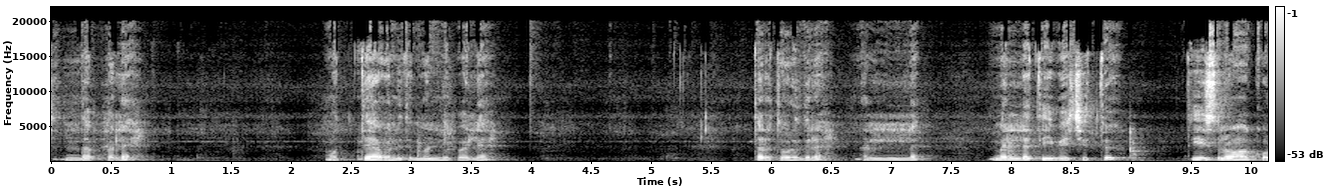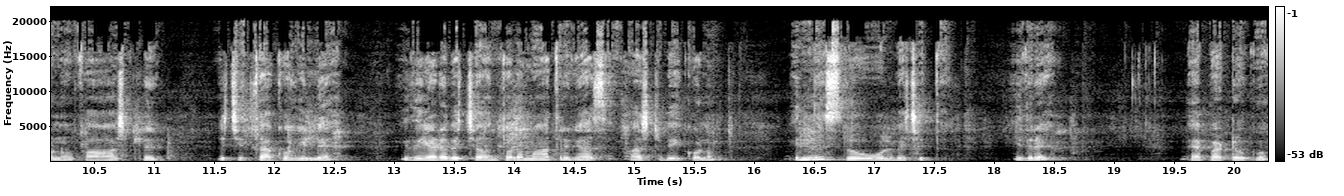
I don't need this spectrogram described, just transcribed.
ചെന്തപ്പലെ ಮುದ್ದೆ ಅವನಿದು ಮಣ್ಣಿ ಪೊಲೆ ಥರ ತೊಳೆದ್ರೆ നല്ല മെല്ലെ തീ വെച്ചിട്ട് തീ സ്ലോ ആക്കണു ഫാസ്റ്റിൽ വെച്ചിത്താക്കുകയില്ല ഇത് ഇട വെച്ചാകുന്നതോടെ മാത്രം ഗ്യാസ് ഫാസ്റ്റ് വെക്കണം പിന്നെ സ്ലോ വെച്ചിട്ട് ഇതിലെ പേപ്പാട്ട് വെക്കും.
